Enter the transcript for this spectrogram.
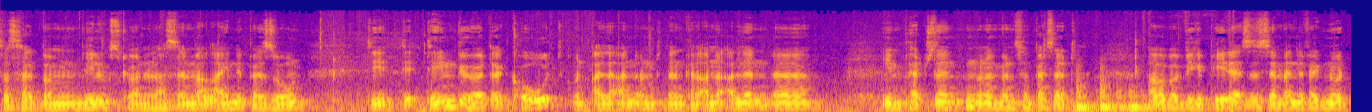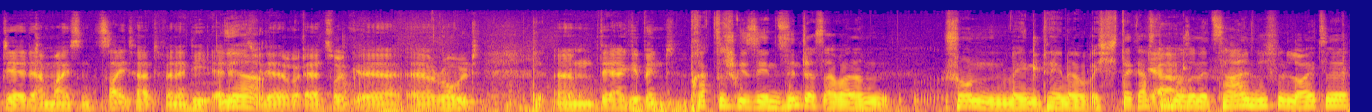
Das heißt halt beim Linux-Kernel hast du immer eine Person, die, de- dem gehört der Code und alle anderen und dann kann alle anderen äh, ihm Patch senden und dann wird es verbessert. Aber bei Wikipedia ist es ja im Endeffekt nur der, der am meisten Zeit hat, wenn er die Edits Ja. wieder äh, zurück äh, äh, rollt, ähm, der gewinnt. Praktisch gesehen sind das aber dann schon Maintainer. Ich, da gab es Ja. noch mal so eine Zahl, wie viele Leute,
